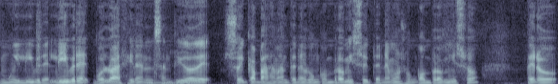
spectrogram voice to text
muy libre. Libre, vuelvo a decir, en el sentido de soy capaz de mantener un compromiso y tenemos un compromiso, pero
